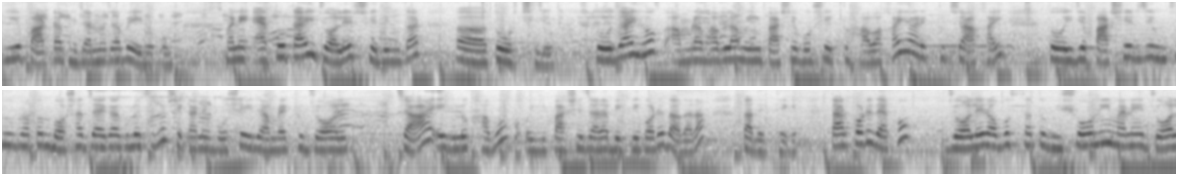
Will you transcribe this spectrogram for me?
গিয়ে পাটা ভেজানো যাবে এরকম। মানে এতটাই জলের সেদিনকার তোর ছিল। তো যাই হোক, আমরা ভাবলাম এই পাশে বসে একটু হাওয়া খাই আর একটু চা খাই। তো এই যে পাশের যে উঁচু মতন বসার জায়গাগুলো ছিল, সেখানে বসে এই যে আমরা একটু জল, চা এগুলো খাব, ওই পাশে যারা বিক্রি করে দাদারা তাদের থেকে। তারপরে দেখো, জলের অবস্থা তো ভীষণই মানে জল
